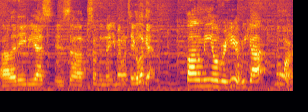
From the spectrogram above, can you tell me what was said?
uh, that ABS is uh, something that you might want to take a look at follow me over here. We got more.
